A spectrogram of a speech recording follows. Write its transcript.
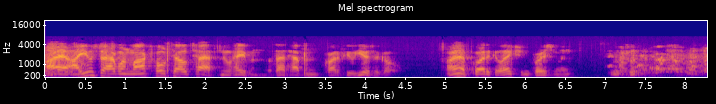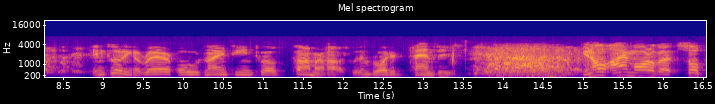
I, I used to have one marked Hotel Taft, New Haven, but that happened quite a few years ago. I have quite a collection, personally, inclu- including a rare old 1912 Palmer house with embroidered pansies. You know, I'm more of a soap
